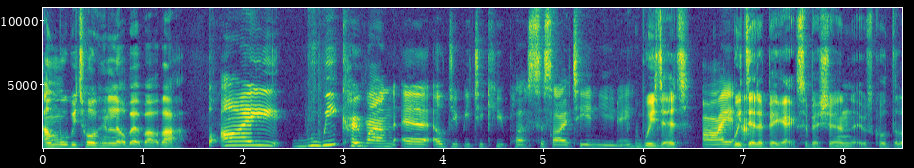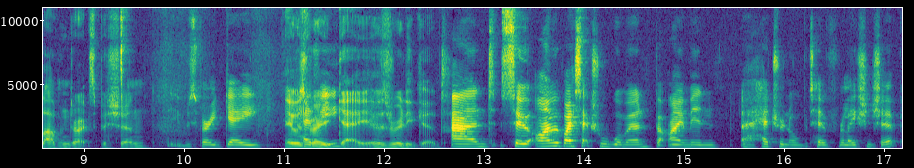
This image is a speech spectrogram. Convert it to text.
And we'll be talking a little bit about that. I well, we co-ran a LGBTQ plus society in uni. We did. I We did a big exhibition. It was called the Lavender Exhibition. It was very gay. It was very gay. It was really good. And so I'm a bisexual woman, but I'm in a heteronormative relationship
